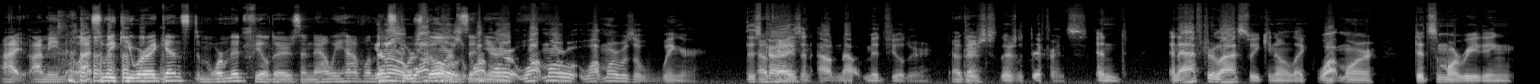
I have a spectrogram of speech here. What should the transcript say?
I, I mean, last week you were against more midfielders, and now we have one that No, no, scores Watmore's, goals. And you're Watmore, Watmore, Watmore was a winger. This guy is an out and out midfielder. okay. There's there's a difference. And and after last week, you know, like Watmore did some more reading.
